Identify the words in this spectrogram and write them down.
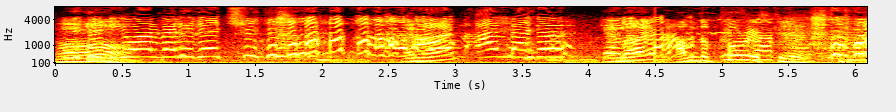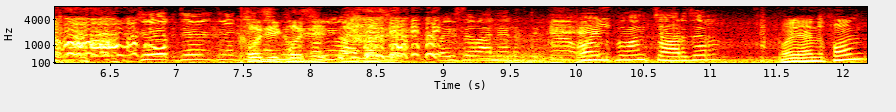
Oh. You are very rich. Am I? I'm beggar. Am I? I'm the poorest here. जे जे जे 거지, 거지. I'm 거지. पैसे वाले अलग दिखते हैं हेडफोन चार्जर Only handphone?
